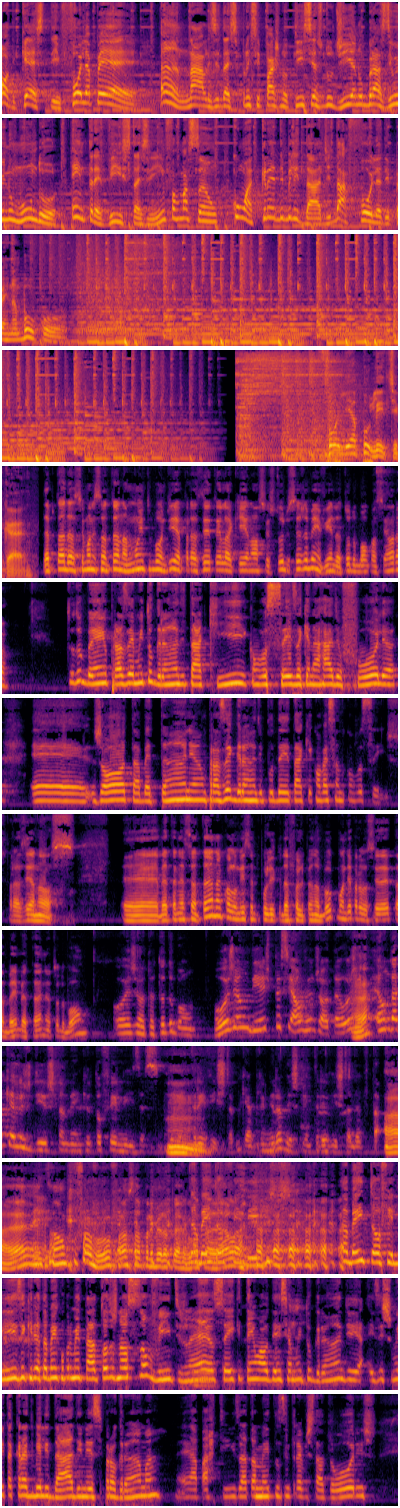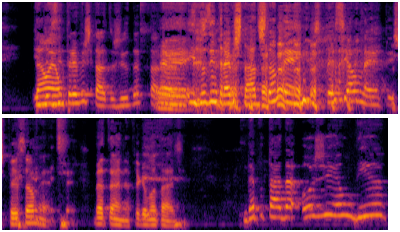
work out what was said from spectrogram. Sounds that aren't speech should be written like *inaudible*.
Podcast Folha PE. Análise das principais notícias do dia no Brasil e no mundo. Entrevistas e informação com a credibilidade da Folha de Pernambuco. Folha Política. Deputada Simone Santana, muito bom dia. Prazer tê-la aqui em nosso estúdio. Seja bem-vinda. Tudo bom com a senhora? Tudo bem, prazer é muito grande estar aqui com vocês aqui na Rádio Folha. É, Jota, Betânia, um prazer grande poder estar aqui conversando com vocês. Prazer é nosso. É, Betânia Santana, colunista de política da Folha Pernambuco. Bom dia para você também, Betânia, tudo bom? Oi, Jota, tudo bom? Hoje é um dia especial, viu, Jota? Hoje é, é um daqueles dias também que eu estou feliz, assim, hum. entrevista, porque é a primeira vez que a entrevista deve estar. Ah, é? é. Então, por favor, faça a primeira pergunta também estou feliz. *laughs* também estou feliz e queria também cumprimentar todos os nossos ouvintes, né? Eu sei que tem uma audiência muito grande, existe muita credibilidade nesse programa, é, a partir exatamente dos entrevistadores. Então, e dos é um... entrevistados, viu, deputado? É, e dos entrevistados também. *laughs* Especialmente. Especialmente. Betânia, fique à vontade. Deputada, hoje é um dia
